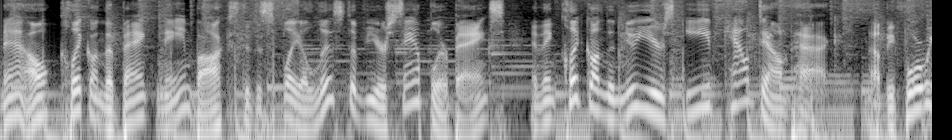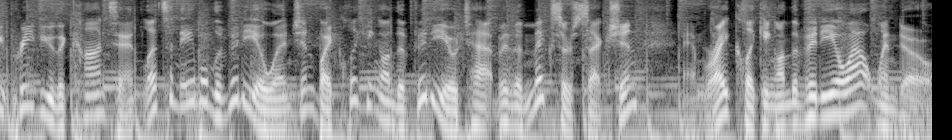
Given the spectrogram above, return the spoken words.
Now, click on the bank name box to display a list of your sampler banks, and then click on the New Year's Eve Countdown Pack. Now, before we preview the content, let's enable the video engine by clicking on the Video tab in the Mixer section and right-clicking on the Video Out window.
